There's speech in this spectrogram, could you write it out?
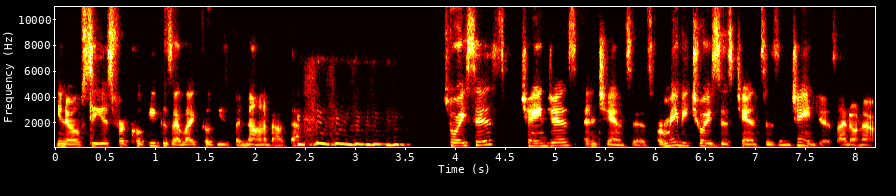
You know, C is for cookie because I like cookies, but not about that. choices, changes, and chances, or maybe choices, chances, and changes. I don't know.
